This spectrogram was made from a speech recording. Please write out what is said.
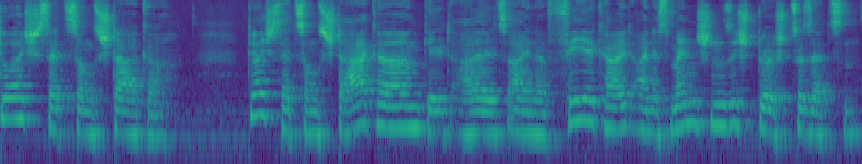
Durchsetzungsstärke. Durchsetzungsstärke gilt als eine Fähigkeit eines Menschen, sich durchzusetzen.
